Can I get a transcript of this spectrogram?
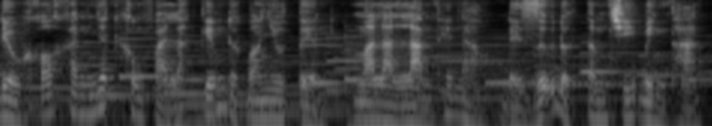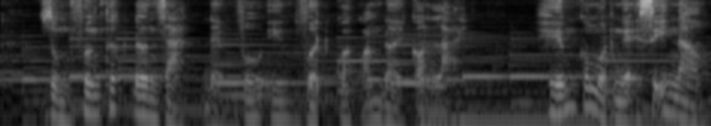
điều khó khăn nhất không phải là kiếm được bao nhiêu tiền mà là làm thế nào để giữ được tâm trí bình thản, dùng phương thức đơn giản để vô ưu vượt qua quãng đời còn lại. Hiếm có một nghệ sĩ nào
